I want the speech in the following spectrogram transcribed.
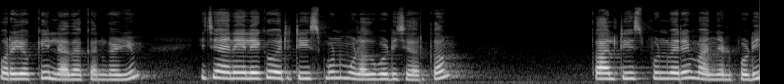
കുറേയൊക്കെ ഇല്ലാതാക്കാൻ കഴിയും. ഈ ചേനയിലേക്ക് ഒരു ടീസ്പൂൺ മുളക് പൊടി ചേർക്കാം. കാൽ ടീസ്പൂൺ വരെ മഞ്ഞൾപ്പൊടി.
